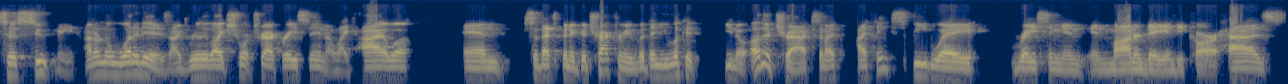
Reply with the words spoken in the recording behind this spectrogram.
to suit me. I don't know what it is. I really like short track racing. I like Iowa, and so that's been a good track for me. But then you look at you know other tracks, and I I think speedway racing in in modern day IndyCar has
